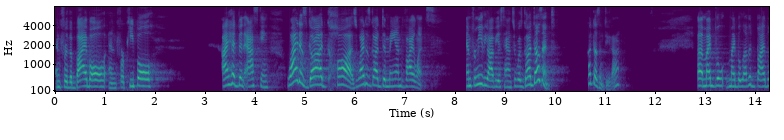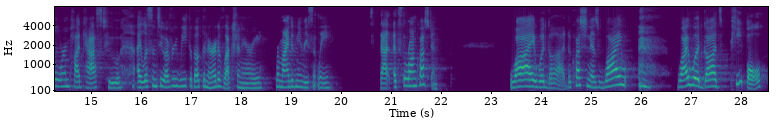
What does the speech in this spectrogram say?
and for the Bible and for people. I had been asking, why does God cause, why does God demand violence? And for me, the obvious answer was God doesn't. God doesn't do that. Uh, my, my beloved Bible Worm podcast, who I listen to every week about the narrative lectionary, reminded me recently that it's the wrong question. Why would God? The question is why why would God's people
